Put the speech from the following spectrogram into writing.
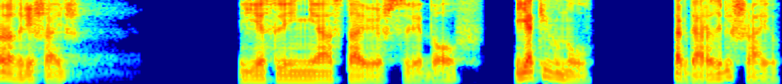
разрешаешь?» «Если не оставишь следов...» Я кивнул. «Тогда разрешаю».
